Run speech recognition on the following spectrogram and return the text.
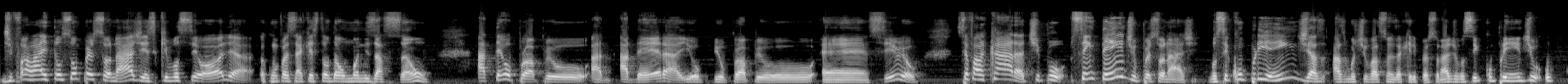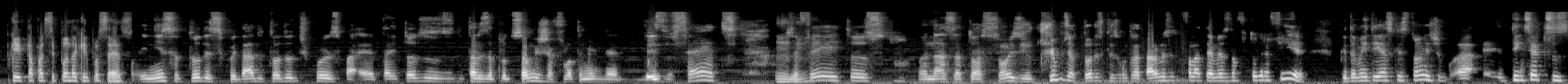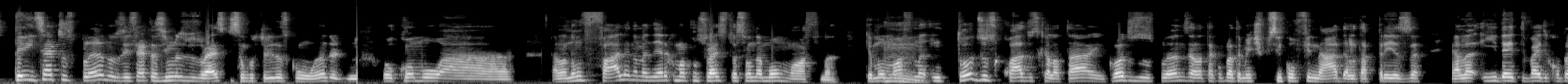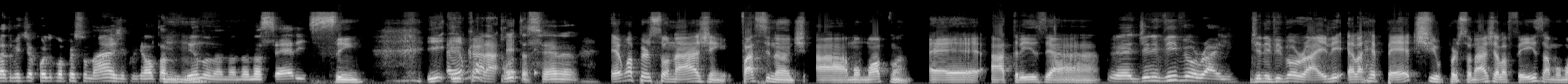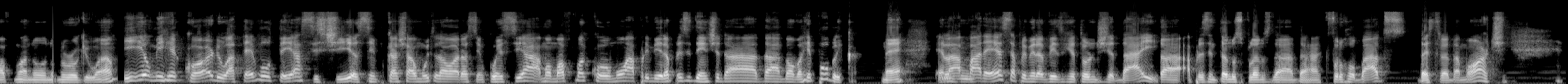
de falar, então são personagens que você olha, como assim, a questão da humanização, até o próprio Adera e o, e o próprio é, Cyril, você fala, cara, tipo, você entende o personagem, você compreende as, as motivações daquele personagem, você compreende o que ele tá participando daquele processo. E nisso tudo, esse cuidado todo, tipo, é, tá em todos os detalhes da produção, que a gente já falou também, né, desde os sets, uhum. os efeitos, nas atuações e o tipo de atores que eles contrataram, mas eu falar até mesmo da fotografia, porque também tem as questões, tipo, ah, tem certos, tem certos planos e certas rimas visuais que são construídas com o Ou como a ela não falha na maneira como ela constrói a situação da Mon Mothma. Porque a Mon hum. Mothma, em todos os quadros que ela tá, em todos os planos, ela tá completamente tipo, assim, confinada, ela tá presa. Ela, e daí vai completamente de acordo com a personagem, com o que ela tá uhum. vivendo na, na, na, série. Sim. E, é e cara. Puta é, cena. É uma personagem fascinante. A Mon Mothma, é, a atriz é a. É Genevieve O'Reilly. Genevieve O'Reilly, ela repete o personagem, ela fez a Momopa no, no Rogue One. E eu me recordo, até voltei a assistir, assim, porque achava muito da hora, assim. Eu conhecia a Momopa como a primeira presidente da, da Nova República. Né? Ela uhum. aparece a primeira vez em Retorno de Jedi, tá apresentando os planos da, da, que foram roubados da Estrela da Morte.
